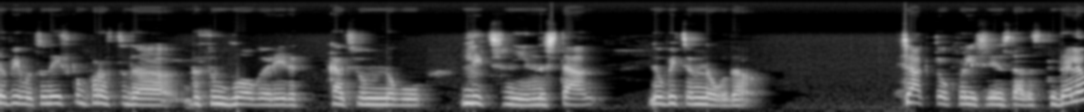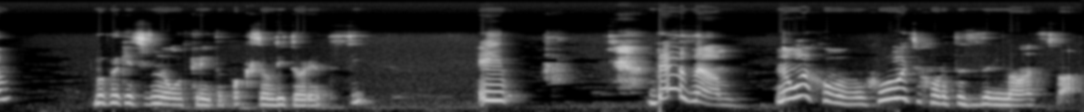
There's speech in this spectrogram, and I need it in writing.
любимото. Не искам просто да, да съм блогър и да качвам много лични неща. Не обичам много да чак толкова лични неща да споделям, въпреки че съм много открита пък с аудиторията си. Да знам, много е хубаво. Хубаво е, че хората се занимават с това.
